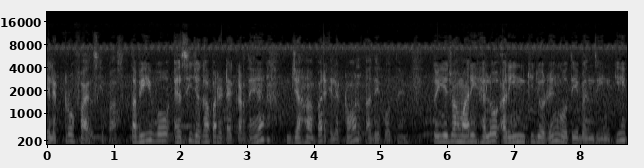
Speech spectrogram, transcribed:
इलेक्ट्रोफाइल्स के पास। तभी वो ऐसी जगह पर अटैक करते हैं, जहाँ पर इलेक्ट्रॉन अधिक होते हैं। तो ये जो हमारी हेलो अरीन की जो रिंग होती है बेंजीन की,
